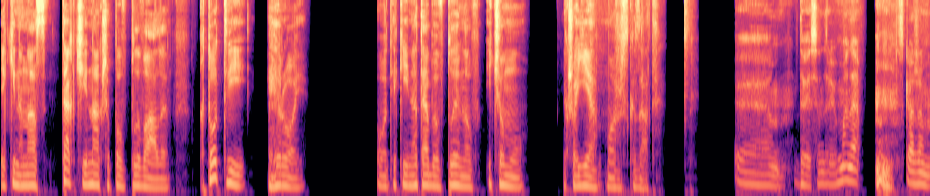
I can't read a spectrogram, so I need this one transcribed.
які на нас так чи інакше повпливали. Хто твій герой? От який на тебе вплинув і чому? Якщо є, можеш сказати. Е, дивись, Андрій, в мене, скажімо,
